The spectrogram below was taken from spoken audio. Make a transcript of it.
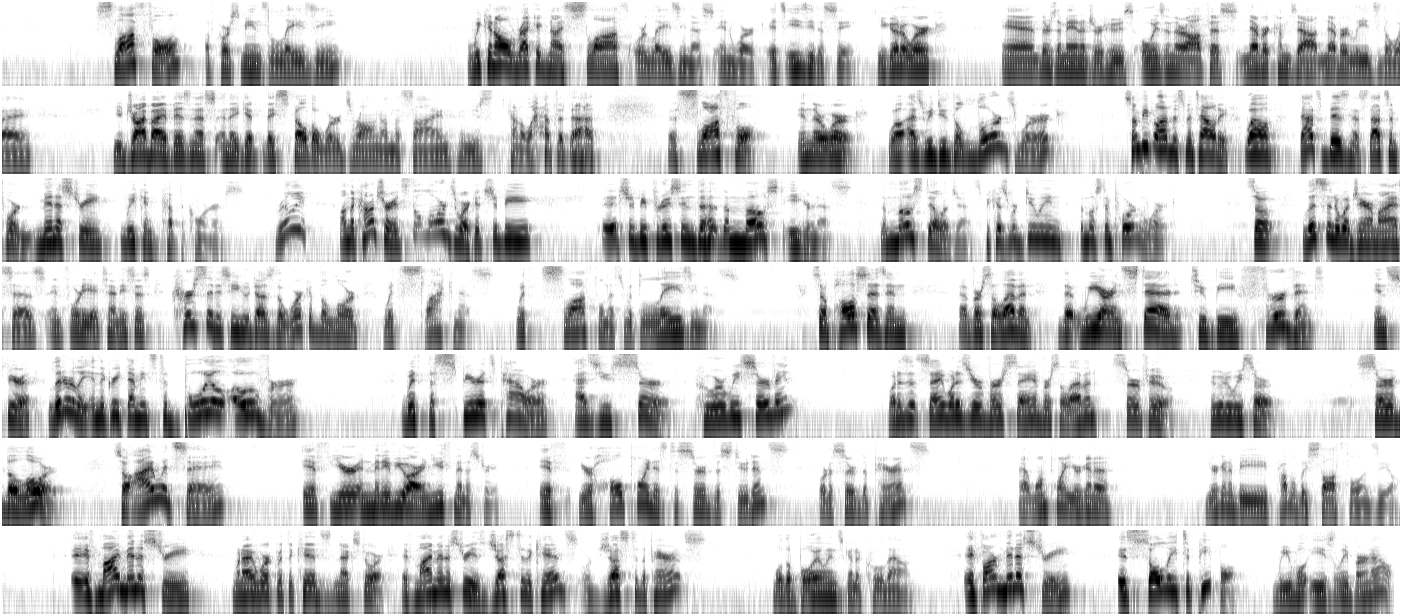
Slothful, of course, means lazy. We can all recognize sloth or laziness in work. It's easy to see. You go to work, and there's a manager who's always in their office, never comes out, never leads the way. You drive by a business and they get they spell the words wrong on the sign, and you just kind of laugh at that. slothful in their work. Well, as we do the Lord's work, some people have this mentality well, that's business, that's important. Ministry, we can cut the corners. Really? On the contrary, it's the Lord's work. It should be, it should be producing the, the most eagerness, the most diligence, because we're doing the most important work. So listen to what Jeremiah says in 48:10. He says, "Cursed is he who does the work of the Lord with slackness, with slothfulness, with laziness." So Paul says in uh, verse 11 that we are instead to be fervent in spirit. Literally in the Greek that means to boil over with the Spirit's power as you serve. Who are we serving? What does it say? What does your verse say in verse 11? Serve who? Who do we serve? serve the Lord. So I would say, if you're, and many of you are in youth ministry, if your whole point is to serve the students or to serve the parents, at one point you're going to you're going to be probably slothful in zeal. If my ministry, when I work with the kids next door, if my ministry is just to the kids or just to the parents, well, the boiling's going to cool down. If our ministry is solely to people, we will easily burn out.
